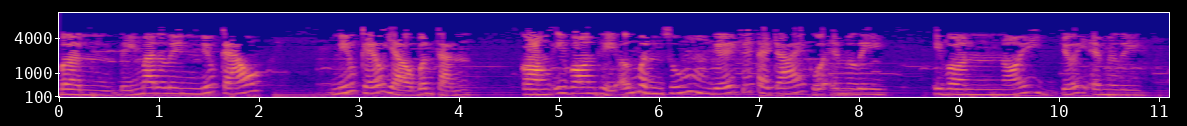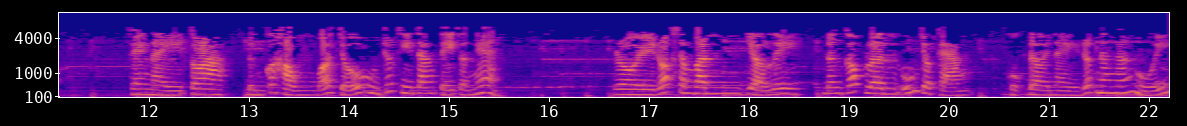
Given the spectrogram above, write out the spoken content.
Bền bị Madeline níu cáo, níu kéo vào bên cạnh, còn Yvonne thì ấn minh xuống ghế phía tay trái của Emily. Yvonne nói với Emily, Phen này toa, đừng có hồng bỏ chỗ trước khi tan tiệc à nghe. Rồi rót xăm banh vào ly, nâng cốc lên uống cho cạn. Cuộc đời này rất ngắn ngắn ngủi,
